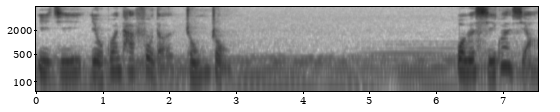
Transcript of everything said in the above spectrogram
以及有关他父的种种。我们习惯想，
